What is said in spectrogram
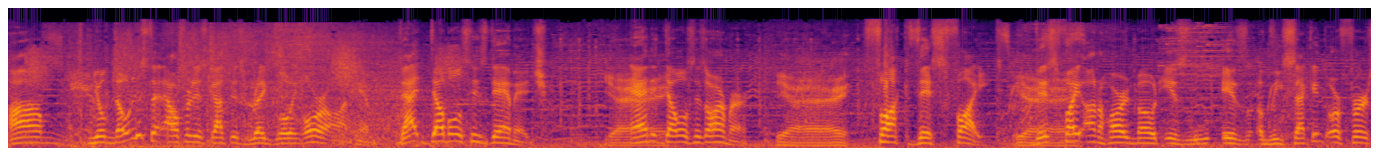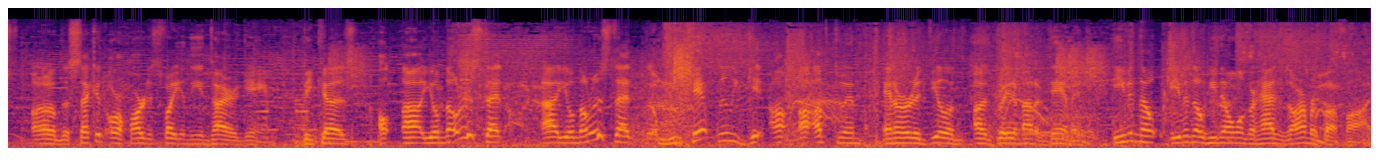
Um, you'll notice that Alfred has got this red glowing aura on him. That doubles his damage Yay. and it doubles his armor. Yay. Fuck this fight. Yeah. This fight on hard mode is is the second or first, uh, the second or hardest fight in the entire game because uh, you'll notice that uh, you'll notice that we can't really get up, uh, up to him in order to deal a, a great amount of damage, even though even though he no longer has his armor buff on.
